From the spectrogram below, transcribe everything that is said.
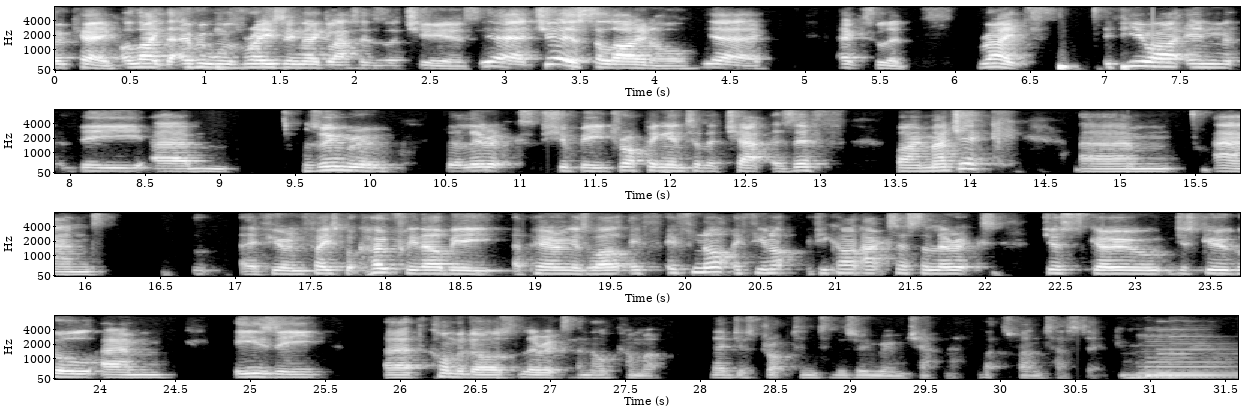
Okay, I like that. Everyone was raising their glasses as a cheers. Yeah, cheers to Lionel. Yeah, excellent. Right, if you are in the um, Zoom room, the lyrics should be dropping into the chat as if by magic. Um, and if you're in Facebook, hopefully they'll be appearing as well. If if not, if you're not, if you can't access the lyrics, just go, just Google um, easy uh, Commodores lyrics, and they'll come up. They've just dropped into the Zoom room chat now. That's fantastic.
